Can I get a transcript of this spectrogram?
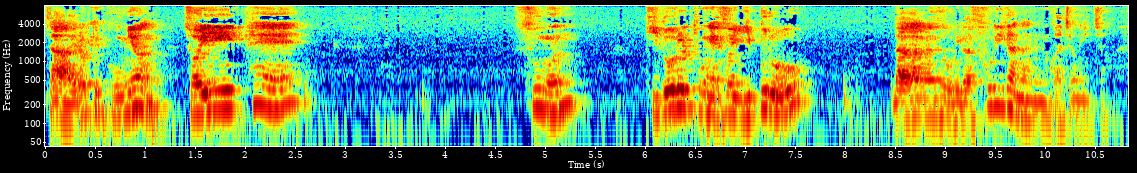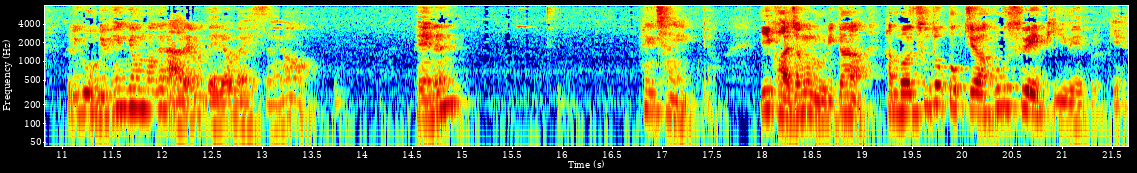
자, 이렇게 보면 저희 폐의 숨은 기도를 통해서 입으로 나가면서 우리가 소리가 나는 과정이죠. 그리고 우리 횡경막은 아래로 내려가 있어요. 배는 팽창해 있고요. 이 과정을 우리가 한번 수도꼭지와 호수에 비유해 볼게요.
